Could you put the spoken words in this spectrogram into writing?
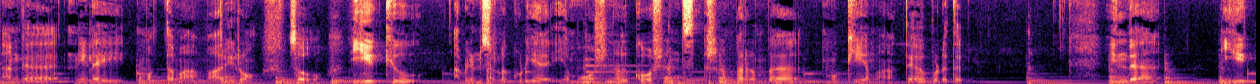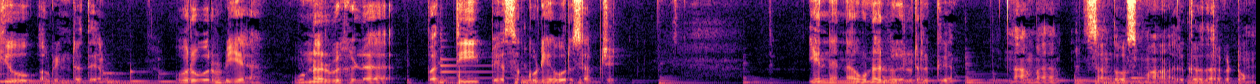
அங்கே நிலை மொத்தமாக மாறிடும் ஸோ ஈக்யூ அப்படின்னு சொல்லக்கூடிய எமோஷனல் கோஷன்ஸ் ரொம்ப ரொம்ப முக்கியமாக தேவைப்படுது. இந்த ஈக்யூ அப்படின்றது ஒருவருடைய உணர்வுகளை பற்றி பேசக்கூடிய ஒரு சப்ஜெக்ட் என்னென்ன உணர்வுகள் இருக்குது நாம் சந்தோஷமாக இருக்கிறதா இருக்கட்டும்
